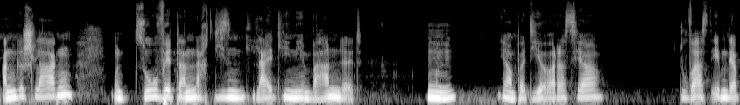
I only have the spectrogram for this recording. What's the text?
angeschlagen und so wird dann nach diesen Leitlinien behandelt. Mhm. Und, ja, und bei dir war das ja, du warst eben der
